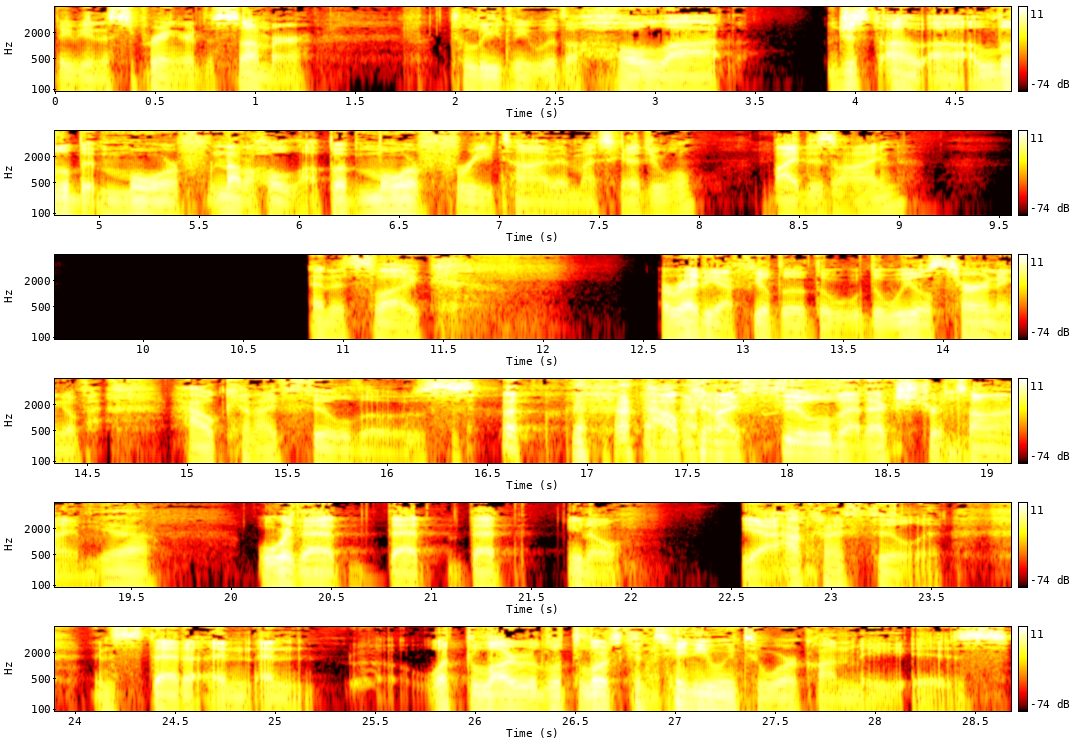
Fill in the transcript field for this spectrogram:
maybe in the spring or the summer to leave me with a whole lot, just a, a little bit more, not a whole lot, but more free time in my schedule by design. And it's like already I feel the, the, the wheels turning of how can I fill those? how can I fill that extra time? Yeah. or that that that you know yeah how can i fill it? Instead of, and and what the lord what the lord's continuing to work on me is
